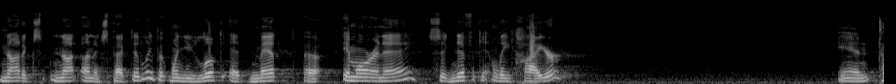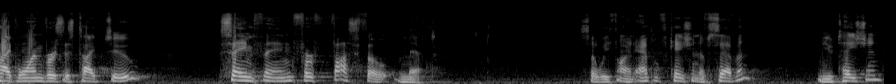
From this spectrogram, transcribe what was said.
Not, not unexpectedly, but when you look at MET uh, mRNA, significantly higher in type 1 versus type 2. Same thing for phosphomet. So we find amplification of 7, mutation,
